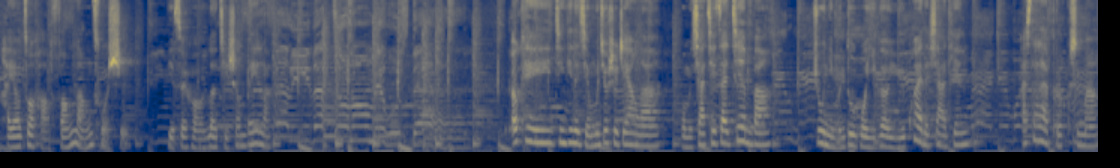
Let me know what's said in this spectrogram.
还要做好防狼措施，别最后乐极生悲了。OK，今天的节目就是这样啦，我们下期再见吧，祝你们度过一个愉快的夏天。Hasta la próxima.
